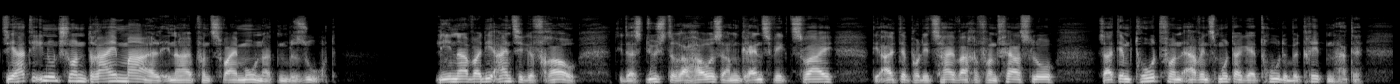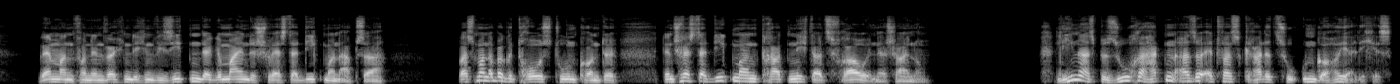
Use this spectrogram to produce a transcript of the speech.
Sie hatte ihn nun schon dreimal innerhalb von zwei Monaten besucht. Lina war die einzige Frau, die das düstere Haus am Grenzweg 2, die alte Polizeiwache von Versloh, seit dem Tod von Erwins Mutter Gertrude betreten hatte – wenn man von den wöchentlichen Visiten der Gemeindeschwester Diekmann absah. Was man aber getrost tun konnte, denn Schwester Diekmann trat nicht als Frau in Erscheinung. Linas Besuche hatten also etwas geradezu Ungeheuerliches,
